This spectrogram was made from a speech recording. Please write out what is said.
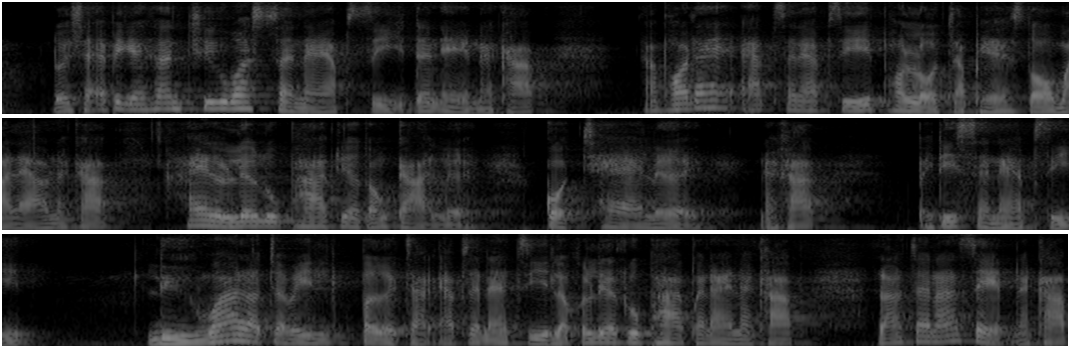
ำโดยใช้แอปพลิเคชันชื่อว่า Snapseed นั่นเองนะครับพอได้แอป Snapseed พอโหลดจาก Play Store มาแล้วนะครับ ให้เราเลือกรูปภาพที่เราต้องการเลย กดแชร์เลยนะครับ ไปที่ Snapseed หรือว่าเราจะไปเปิดจากแอป Snapseed เราก็เลือกรูปภาพก็ได้นะครับ หลังจากนั้นเสร็จนะครับ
